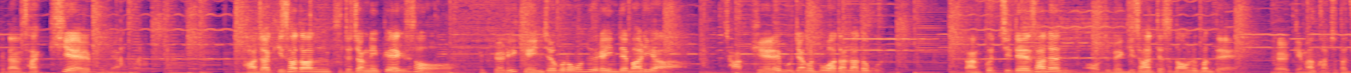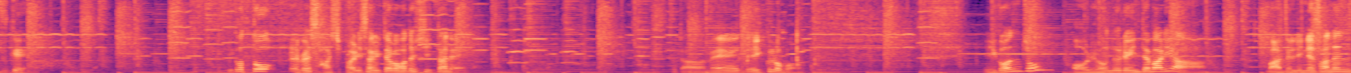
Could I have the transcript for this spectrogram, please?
그 다음 사키엘 분야. 사자기사단 부대장님께서 특별히 개인적으로 온 의뢰인데 말이야. 사키엘의 무장을 모아달라더군. 땅끝지대에 사는 어둠의 기사한테서 나오는 건데 10개만 가져다 주게. 이것도 레벨 48 이상일 때만 받을 수 있다네. 그 다음에 네이클로버. 이건 좀 어려운 의뢰인데 말이야. 마들린에 사는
